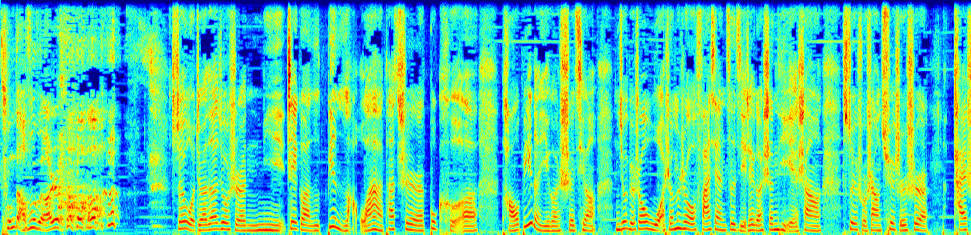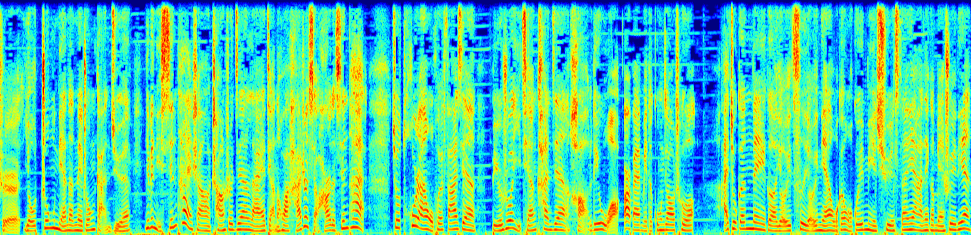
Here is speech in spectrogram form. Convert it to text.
重蹈覆辙是吧？所以我觉得，就是你这个变老啊，它是不可逃避的一个事情。你就比如说，我什么时候发现自己这个身体上岁数上确实是开始有中年的那种感觉？因为你心态上长时间来讲的话，还是小孩的心态。就突然我会发现，比如说以前看见好离我二百米的公交车，哎，就跟那个有一次有一年我跟我闺蜜去三亚那个免税店。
